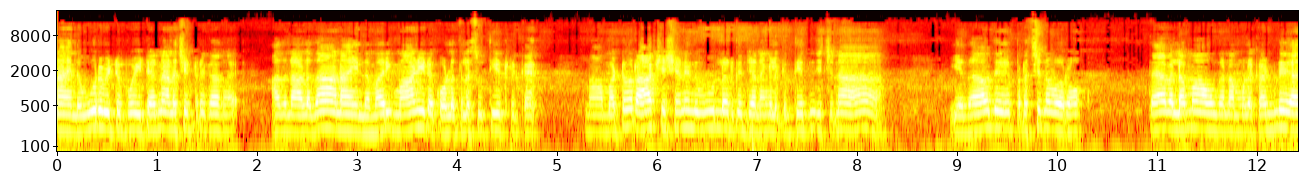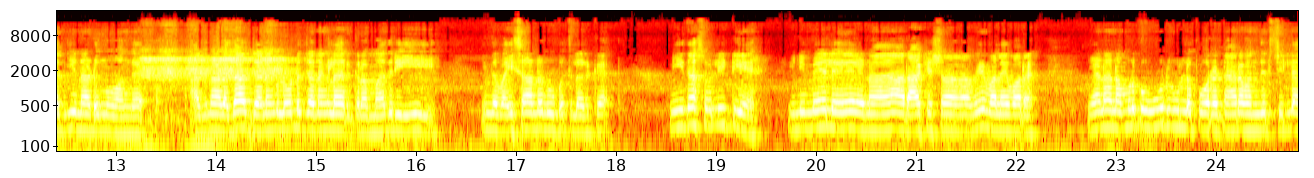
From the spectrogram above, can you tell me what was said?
நான் இந்த ஊரை விட்டு போயிட்டேன்னு நினச்சிட்டு இருக்காங்க. அதனால தான் நான் இந்த மாதிரி மானிட கோலத்தில் சுற்றிட்டு இருக்கேன். நான் மட்டும் ராட்சசன் இந்த ஊரில் இருக்க ஜனங்களுக்கு தெரிஞ்சிச்சுன்னா ஏதாவது பிரச்சனை வரும். தேவையில்லாமல் அவங்க நம்மளை கண்டு அதிகம் நடுங்குவாங்க. அதனால தான் ஜனங்களோட ஜனங்களாக இருக்கிற மாதிரி இந்த வயசான ரூபத்தில் இருக்கேன் நீ தான் சொல்லிட்டியே இனிமேல் நான் ராட்சஸாவே வளைய வரேன். ஏன்னா நம்மளுக்கு ஊர் போகிற நேரம் வந்துருச்சுல்ல.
